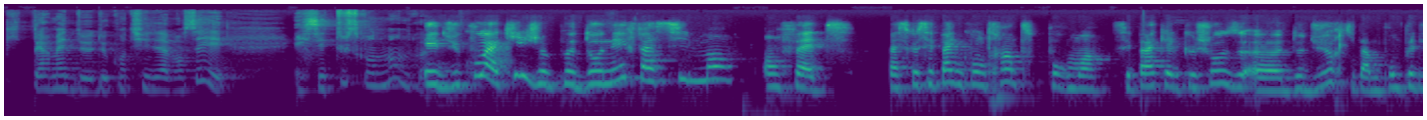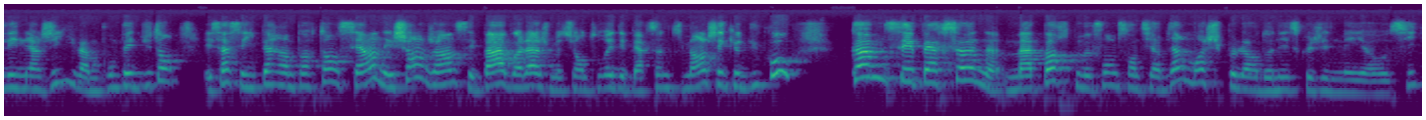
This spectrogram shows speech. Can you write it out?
qui te permettent de, continuer d'avancer. Et c'est tout ce qu'on demande. Et du coup, à qui je peux donner facilement, en fait? Parce que c'est pas une contrainte pour moi. C'est pas quelque chose euh, de dur qui va me pomper de l'énergie, qui va me pomper du temps. Et ça, c'est hyper important. C'est un échange. Hein. C'est pas voilà, je me suis entourée des personnes qui m'arrangent. C'est que du coup, comme ces personnes m'apportent, me font me sentir bien, moi, je peux leur donner ce que j'ai de meilleur aussi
